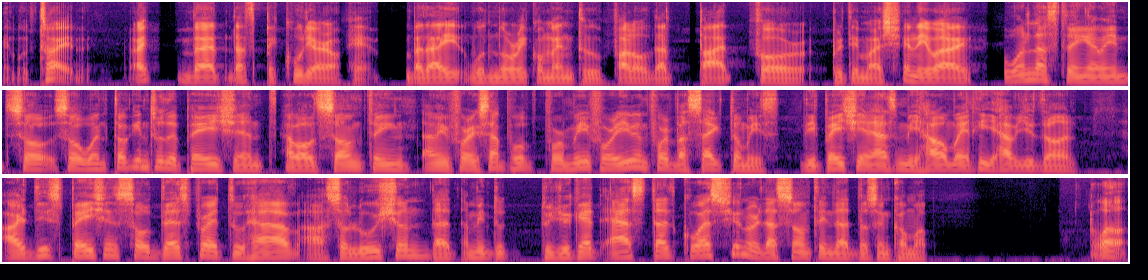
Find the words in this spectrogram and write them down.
I will try it, right? But that's peculiar of him. But I would not recommend to follow that path for pretty much anybody one last thing, I mean, so so when talking to the patient about something, I mean, for example, for me, for even for vasectomies, the patient asks me, "How many have you done?" Are these patients so desperate to have a solution that I mean, do, do you get asked that question, or that's something that doesn't come up? Well,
